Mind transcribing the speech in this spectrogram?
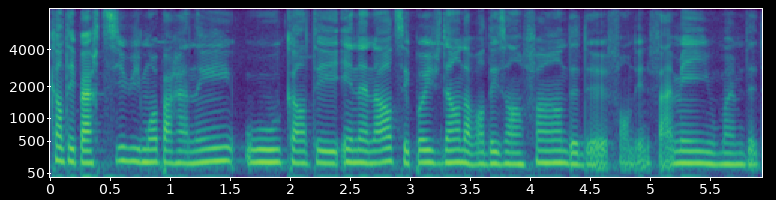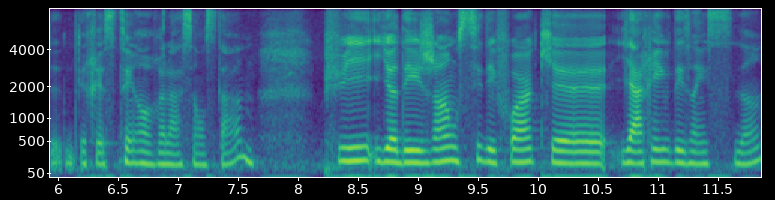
Quand tu es parti huit mois par année ou quand tu es in and out, c'est pas évident d'avoir des enfants, de, de fonder une famille ou même de, de- de rester en relation stable. Puis, il y a des gens aussi, des fois, qu'il arrive des incidents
